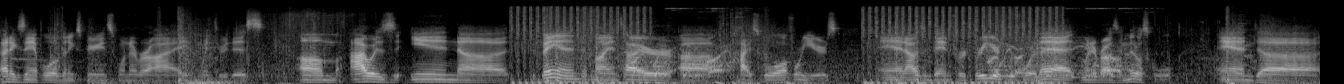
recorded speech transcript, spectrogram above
an example of an experience whenever I went through this. Um, I was in uh, the band my entire uh, high school, all four years, and I was in band for three years before that, whenever I was in middle school. And uh,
